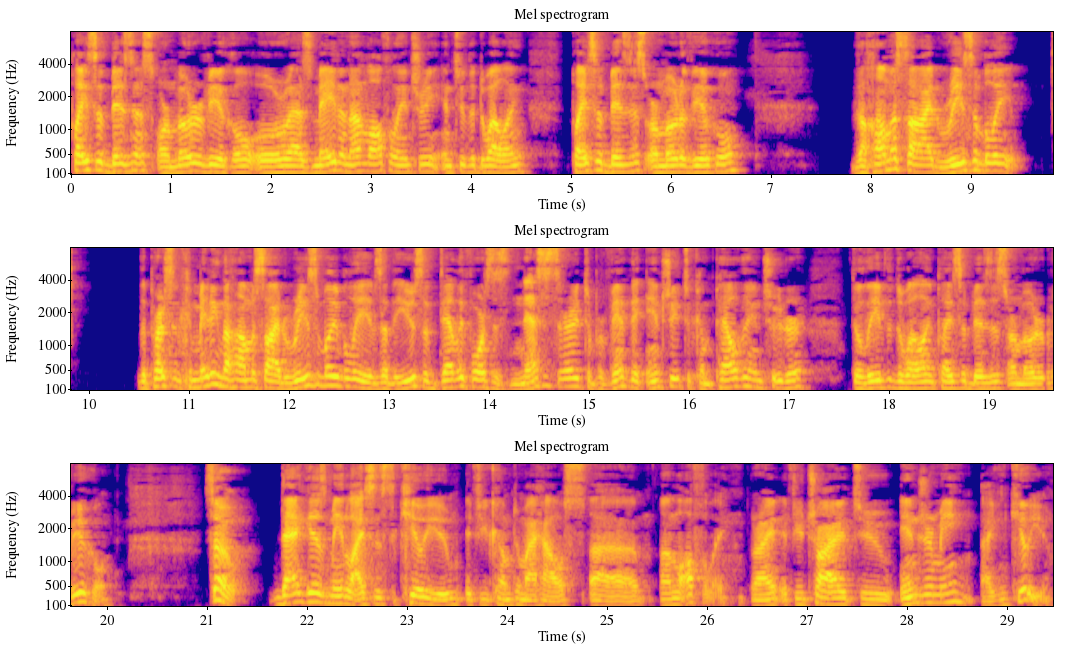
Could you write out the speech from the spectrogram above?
place of business, or motor vehicle, or who has made an unlawful entry into the dwelling, place of business, or motor vehicle, the homicide reasonably the person committing the homicide reasonably believes that the use of deadly force is necessary to prevent the entry to compel the intruder to leave the dwelling, place of business, or motor vehicle. So that gives me license to kill you if you come to my house uh, unlawfully, right? If you try to injure me, I can kill you,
